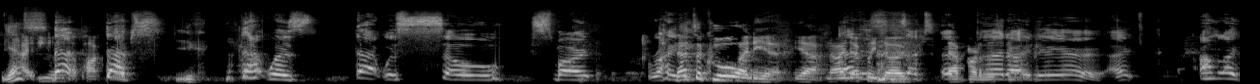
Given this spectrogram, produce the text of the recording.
Yes. That, apocalypse. that's You, that was that was so smart writing. That's a cool idea. Yeah. No, I definitely is dug such that part of this good idea. I, I'm like,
